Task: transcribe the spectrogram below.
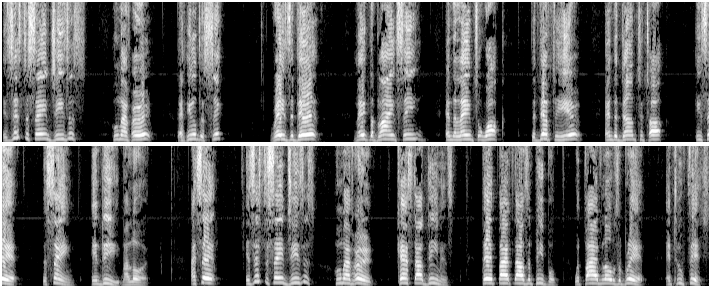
Is this the same Jesus whom I've heard that healed the sick, raised the dead, made the blind see, and the lame to walk, the deaf to hear, and the dumb to talk? He said, The same indeed, my Lord. I said, Is this the same Jesus whom I've heard cast out demons, fed 5,000 people with five loaves of bread and two fish?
